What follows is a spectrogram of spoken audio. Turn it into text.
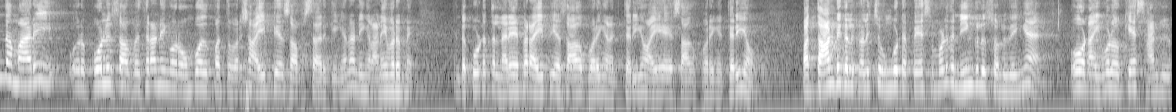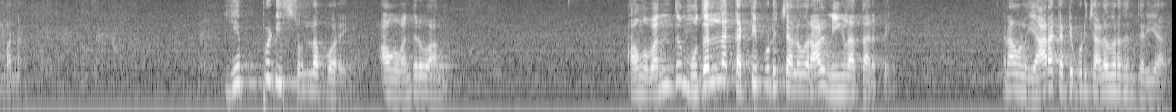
இந்த மாதிரி ஒரு போலீஸ் ஆஃபீஸராக நீங்கள் ஒரு ஒம்பது பத்து வருஷம் ஐபிஎஸ் ஆஃபீஸாக இருக்கீங்கன்னா நீங்கள் அனைவருமே இந்த கூட்டத்தில் நிறைய பேர் ஐபிஎஸ் ஆக போகிறீங்க எனக்கு தெரியும் ஐஏஎஸ் ஆக போகிறீங்க தெரியும். பத்து ஆண்டுகள் கழித்து உங்கள்கிட்ட பேசும்பொழுது நீங்களும் சொல்லுவீங்க ஓ நான் இவ்வளோ கேஸ் ஹேண்டில் பண்ணேன். எப்படி சொல்ல போகிறீங்க அவங்க வந்துடுவாங்க அவங்க வந்து முதல்ல கட்டிப்பிடிச்ச அழுவுற ஆள் நீங்களாக தான் இருப்பீங்க. ஏன்னா அவங்களுக்கு யாரை கட்டிப்பிடிச்சு அழுவுறதுன்னு தெரியாது.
